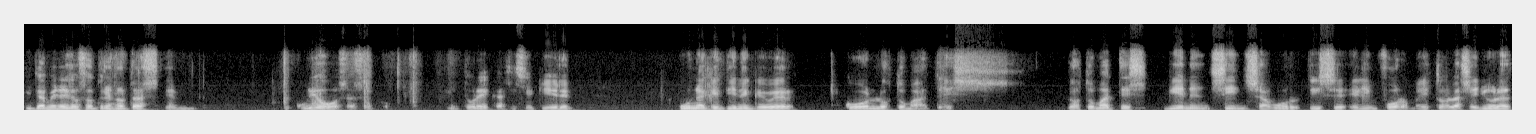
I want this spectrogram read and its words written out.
Y también hay dos o tres notas eh, curiosas pintorescas, si se quieren. Una que tiene que ver con los tomates. Los tomates vienen sin sabor, dice el informe. Esto la señora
